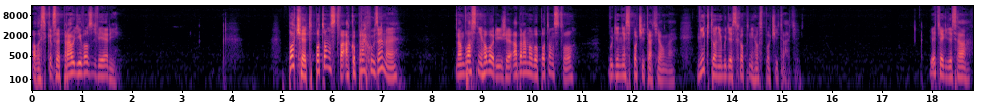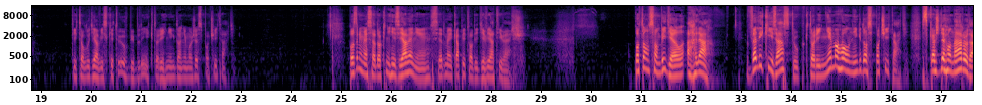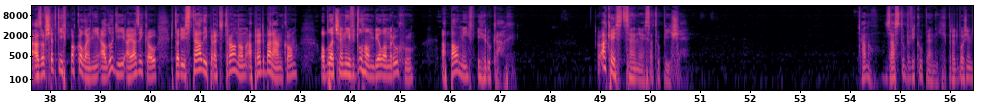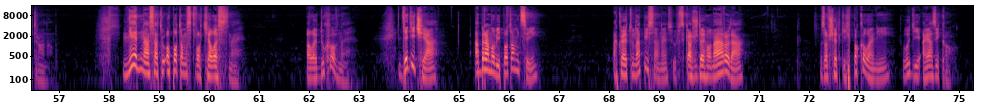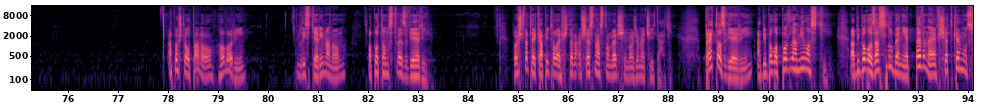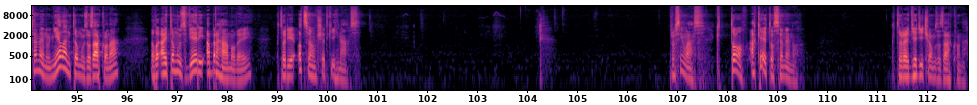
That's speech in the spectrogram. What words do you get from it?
ale skrze pravdivosť viery. počet potomstva ako prachu zeme nám vlastne hovorí, že Abramovo potomstvo bude nespočítateľné. Nikto nebude schopný ho spočítať. Viete, kde sa títo ľudia vyskytujú v Biblii, ktorých nikto nemôže spočítať? Pozrime sa do knihy Zjavenie, 7. kapitoly, 9. verš. Potom som videl a hľa, veľký zástup, ktorý nemohol nikto spočítať. Z každého národa a zo všetkých pokolení a ľudí a jazykov, ktorí stáli pred trónom a pred baránkom, oblečení v dlhom bielom rúchu a palmy v ich rukách. O akej scéne sa tu píše? Áno, zástup vykúpených pred Božím trónom. Nejedná sa tu o potomstvo telesné, ale duchovné. Dedičia, Abramovi potomci, ako je tu napísané, sú z každého národa, zo všetkých pokolení, ľudí a jazykov. Apoštol Pavol hovorí v liste Rimanom o potomstve z viery. Vo 4. kapitole 16. verši môžeme čítať. Preto z viery, aby bolo podľa milosti, aby bolo zaslúbenie pevné všetkému semenu, nielen tomu zo zákona, ale aj tomu z viery Abrahámovej, ktorý je otcom všetkých nás. Prosím vás, kto, aké je to semeno, ktoré je dedičom zo zákona?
